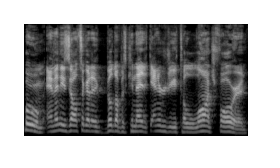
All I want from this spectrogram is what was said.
Boom. And then he's also going to build up his kinetic energy to launch forward.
